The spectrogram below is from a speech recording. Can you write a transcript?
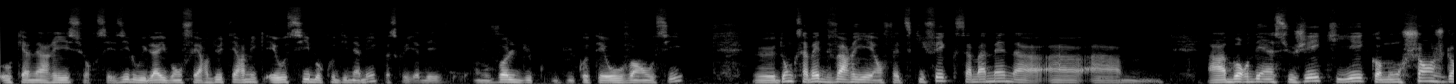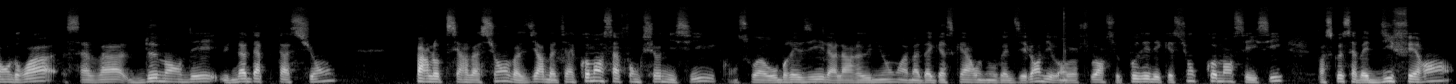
aux Canaries sur ces îles où là ils vont faire du thermique et aussi beaucoup de dynamique parce qu'il y a des on vole du, côté au vent aussi. Donc ça va être varié en fait, ce qui fait que ça m'amène à, aborder un sujet qui est comme on change d'endroit, ça va demander une adaptation par l'observation. On va se dire, bah, tiens, comment ça fonctionne ici, qu'on soit au Brésil, à La Réunion, à Madagascar, ou Nouvelle-Zélande, il va falloir se poser des questions, comment c'est ici, parce que ça va être différent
